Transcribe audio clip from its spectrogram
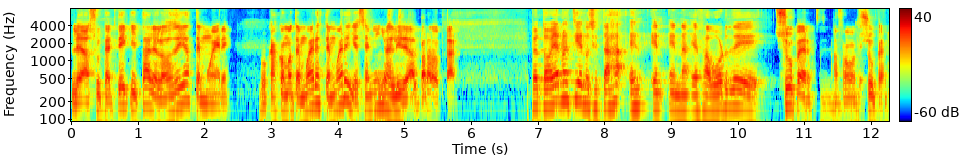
le da su tetica y tal, y a los días te muere. Buscas cómo te mueres, te mueres y ese niño es el ideal para adoptar. Pero todavía no entiendo si estás en, en, a favor de... Súper, a favor, súper.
